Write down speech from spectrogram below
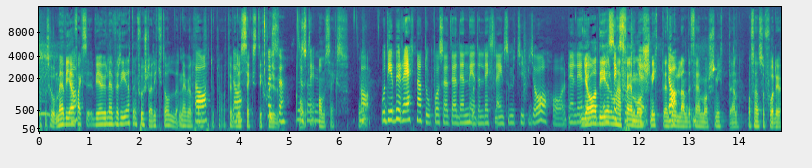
proposition. Men vi har, Ja. faktiskt, vi har ju levererat den första riktåldern. När vi har Ja. fått uppdrag. Det Ja. blir 67 Just det. Just det. om, om sex år. Och det är beräknat då på så att det är den medellängdslängd som typ jag har. Eller, Ja, det är de här femårssnitten, Ja. rullande femårssnitten. Och sen så får det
